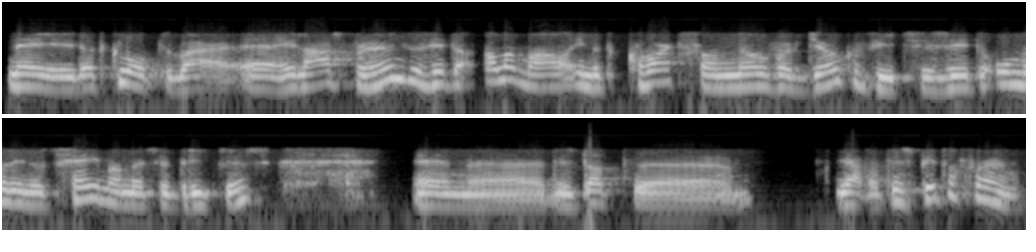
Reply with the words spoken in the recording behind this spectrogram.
Nee, dat klopt. Maar helaas voor hun, ze zitten allemaal in het kwart van Novak Djokovic. Ze zitten onderin het schema met z'n drietjes. En dus dat, ja, dat is pittig voor hen.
